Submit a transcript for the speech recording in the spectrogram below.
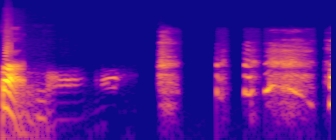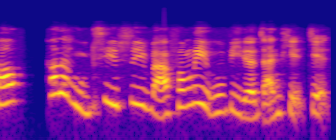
棒哦！好，他的武器是一把锋利无比的斩铁剑，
